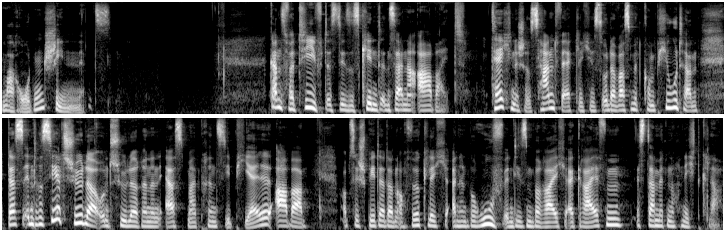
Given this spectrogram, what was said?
maroden Schienennetz. Ganz vertieft ist dieses Kind in seiner Arbeit. Technisches, Handwerkliches oder was mit Computern. Das interessiert Schüler und Schülerinnen erstmal prinzipiell, aber ob sie später dann auch wirklich einen Beruf in diesem Bereich ergreifen, ist damit noch nicht klar.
